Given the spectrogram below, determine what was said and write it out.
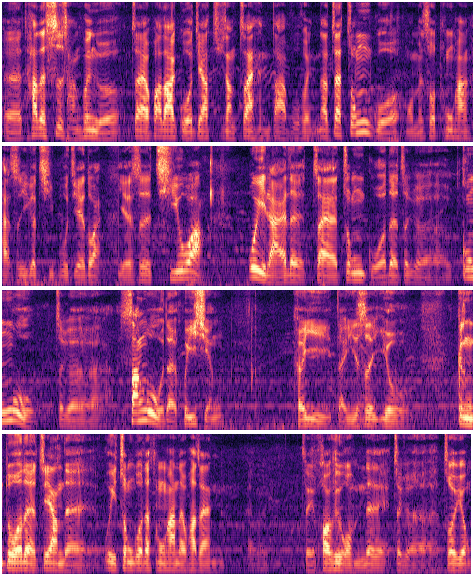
呃，它的市场份额在发达国家实际上占很大部分。那在中国，我们说通航还是一个起步阶段，也是期望未来的在中国的这个公务、这个商务的飞行，可以等于是有更多的这样的为中国的通航的发展，这发挥我们的这个作用。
